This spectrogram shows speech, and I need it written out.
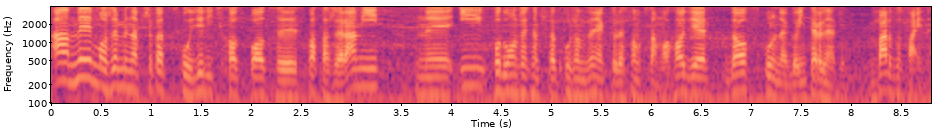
a my możemy na przykład współdzielić hotspot y, z pasażerami i podłączać na przykład urządzenia, które są w samochodzie do wspólnego internetu. Bardzo fajne.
